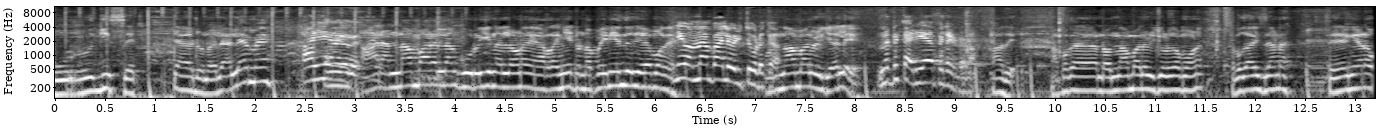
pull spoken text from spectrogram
കുറുകി സെറ്റ് ആയിട്ടുണ്ട് അല്ലേ? അല്ലേ അമ്മേ. ആ രണ്ടാം പാലെല്ലാം കുറുകി നല്ലോണം ഇറങ്ങിയിട്ടുണ്ട്. അപ്പൊ ഇനി എന്ത് ചെയ്യാൻ പോകുന്നത് ഇനി ഒന്നാം പാൽ ഒഴിച്ചു കൊടുക്കാം. ഒന്നാം പാൽ ഒഴിക്കുക അല്ലേ? എന്നിട്ട് കരിയാപ്പില ഇടണം. അതെ. അപ്പൊ കണ്ട ഒന്നാം പാൽ ഒഴിച്ചു കൊടുക്കാൻ പോകണം അപ്പൊ ഗൈസ് ഇതാണ് തേങ്ങയുടെ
